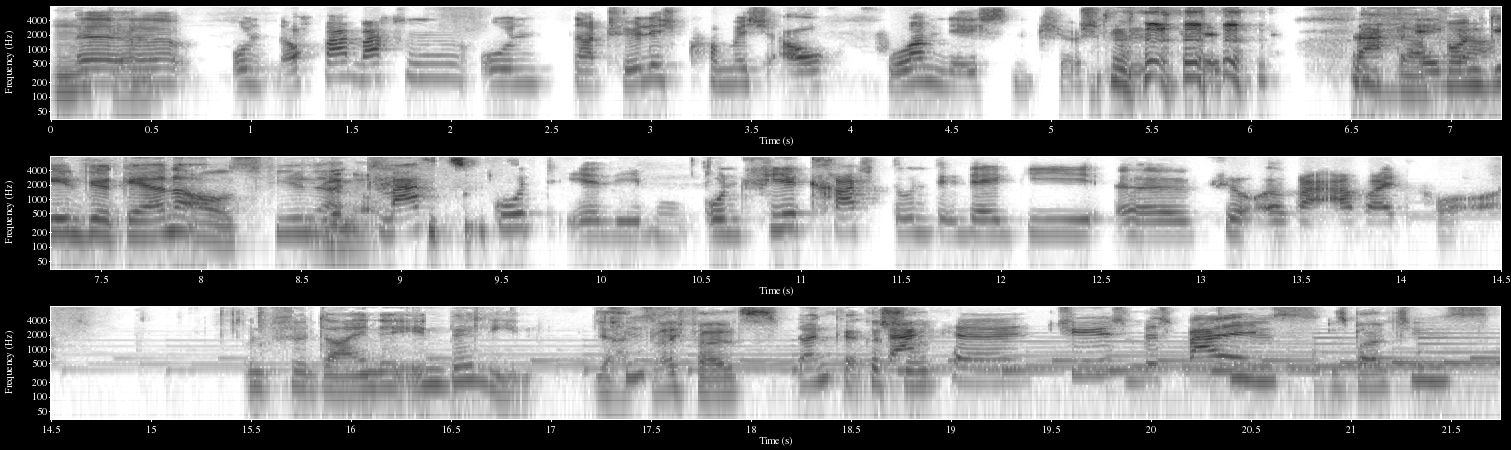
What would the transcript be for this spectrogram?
Mhm, äh, und nochmal machen. Und natürlich komme ich auch vor dem nächsten Kirschblütenfest Davon Enger. gehen wir gerne aus. Vielen Dank. Genau. Macht's gut, ihr Lieben. Und viel Kraft und Energie äh, für eure Arbeit vor Ort. Und für deine in Berlin. Ja, Tschüss. gleichfalls. Danke. Danke. Tschüss, bis bald. Tschüss. Bis bald. Tschüss.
